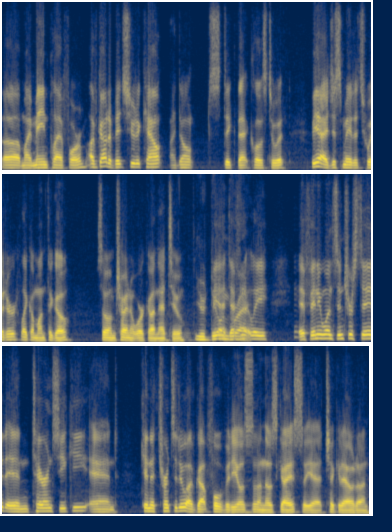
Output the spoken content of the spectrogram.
uh, my main platform. I've got a BitChute account. I don't stick that close to it. But yeah, I just made a Twitter like a month ago, so I'm trying to work on that too. You're But yeah, doing great. definitely. If anyone's interested in Terry Yeakey and Kenneth Trentadue, I've got full videos on those guys. So yeah, check it out on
